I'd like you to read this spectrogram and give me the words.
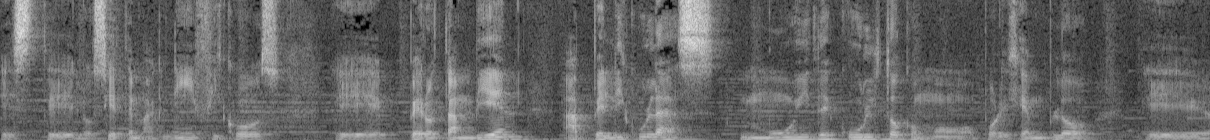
este, Los Siete Magníficos, eh, pero también a películas muy de culto como por ejemplo eh,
